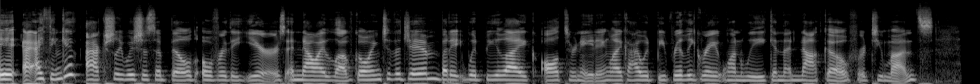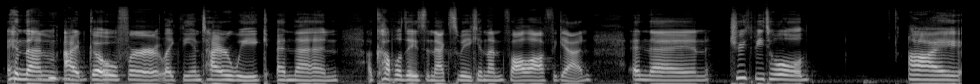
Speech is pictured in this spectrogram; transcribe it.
it, I I think it actually was just a build over the years. And now I love going to the gym, but it would be like alternating. Like I would be really great one week and then not go for two months. And then I'd go for like the entire week and then a couple days the next week and then fall off again. And then, truth be told, I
